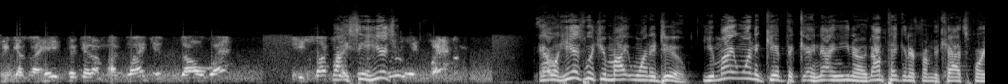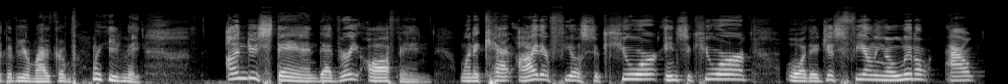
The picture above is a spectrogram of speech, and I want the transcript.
Because I hate picking up my blanket. It's all wet. She sucks. Well, it see, here's- really wet. Well, here's what you might want to do. You might want to give the, and I- you know, I'm taking it from the cat's point of view, Michael. Believe me. Understand that very often when a cat either feels secure, insecure, or they're just feeling a little out,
